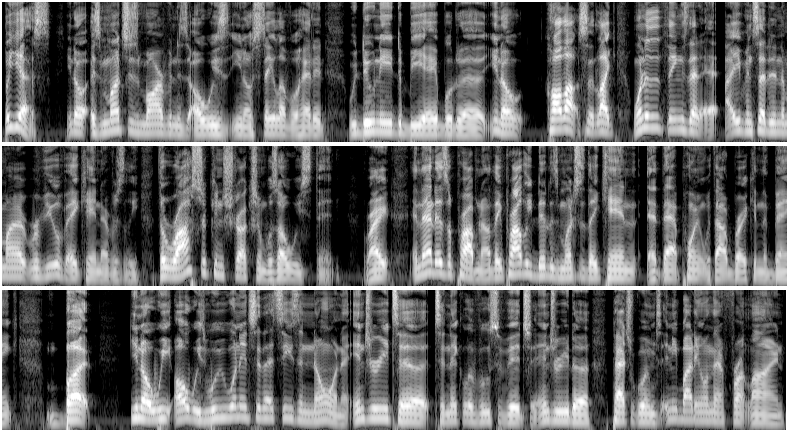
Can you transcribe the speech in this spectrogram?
But yes, you know, as much as Marvin is always, you know, stay level headed, we do need to be able to, you know, call out. So, like, one of the things that I even said in my review of AK and Eversley, the roster construction was always thin right? And that is a problem. Now they probably did as much as they can at that point without breaking the bank, but you know, we always we went into that season knowing an injury to to Nikola Vucevic, an injury to Patrick Williams, anybody on that front line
